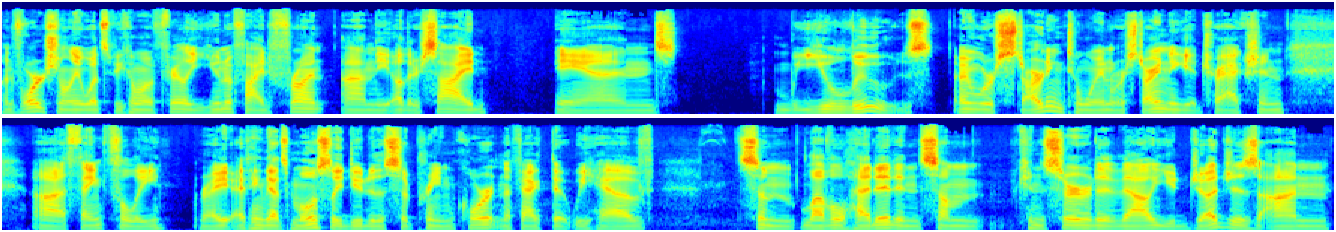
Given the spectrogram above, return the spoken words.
unfortunately what's become a fairly unified front on the other side and you lose. I mean, we're starting to win. We're starting to get traction, uh, thankfully, right? I think that's mostly due to the Supreme Court and the fact that we have some level-headed and some conservative valued judges on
